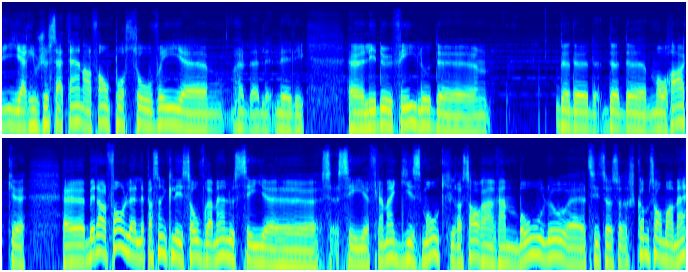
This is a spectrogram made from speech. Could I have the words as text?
il arrive juste à temps, dans le fond, pour sauver le- le- le- les, les deux filles là, de. De, de, de, de- Mohawk. Euh, ben dans le fond, la, personne qui les sauve vraiment, euh, c'est c'est finalement Gizmo qui ressort en Rambo. Euh, c'est comme son moment.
